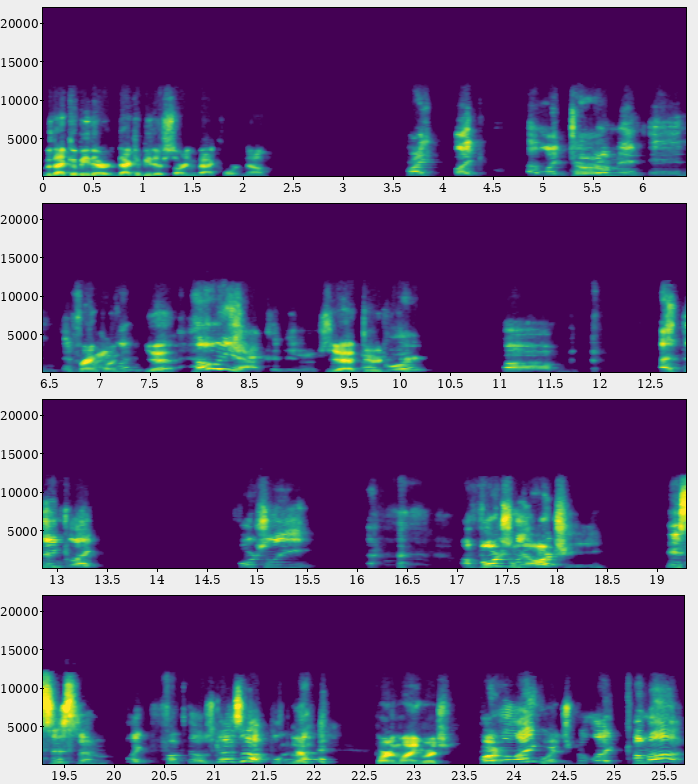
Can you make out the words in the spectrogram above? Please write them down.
But that could be their that could be their starting backcourt. No, right? Like uh, like Durham and and, and Franklin. Franklin. Yeah, Hell yeah, could be their Yeah, dude. backcourt. Um, I think like, fortunately, unfortunately, Archie, his system like fuck those guys up. Yeah. pardon language. Pardon the language, but like, come on,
